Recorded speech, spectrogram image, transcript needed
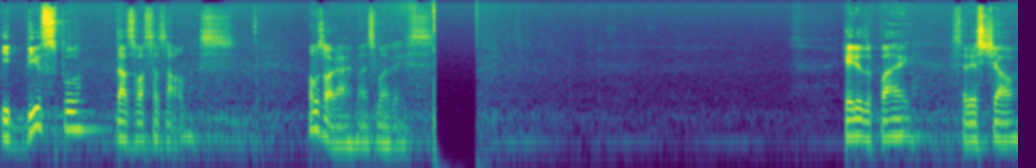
e bispo das vossas almas. Vamos orar mais uma vez. Querido Pai Celestial,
